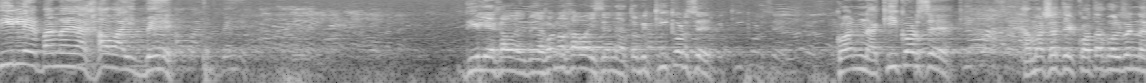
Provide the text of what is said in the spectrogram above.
দিলে বানায়া খাওয়াইবে? দিলে খাওয়াইবে, এখনও খাওয়াইছে না। তবে কি করছে? কন না, কি করছে? আমার সাথে কথা বলবেন না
